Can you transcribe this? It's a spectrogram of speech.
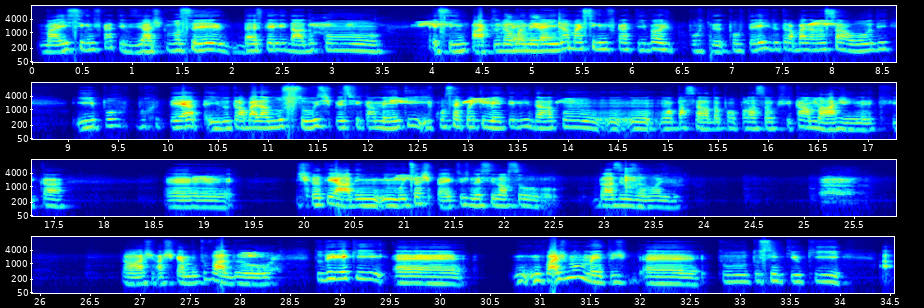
mais significativos. E acho que você deve ter lidado com esse impacto de uma maneira ainda mais significativa por ter, por ter ido trabalhar na saúde e por, por ter ido trabalhar no SUS especificamente e, consequentemente, lidar com um, uma parcela da população que fica à margem, né? que fica é, escanteada em, em muitos aspectos nesse nosso Brasilzão aí. Então, acho, acho que é muito válido Tu diria que é, em quais momentos é, tu, tu sentiu que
